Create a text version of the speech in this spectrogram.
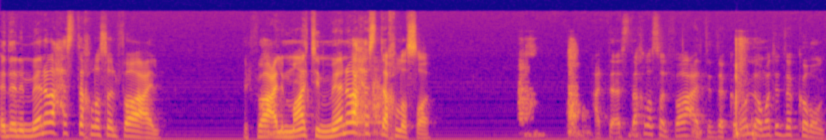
اذا من راح أستخلص الفاعل؟ الفاعل مالتي من راح أستخلصه؟ حتى أستخلص الفاعل تتذكرون لو ما تتذكرون.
